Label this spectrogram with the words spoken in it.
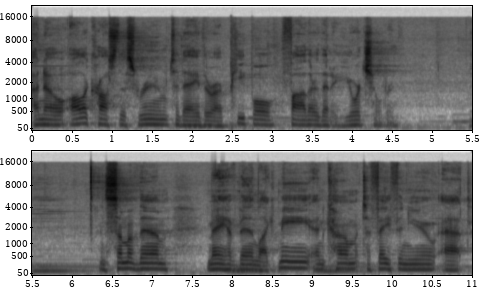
I know all across this room today there are people, Father, that are your children. And some of them may have been like me and come to faith in you at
